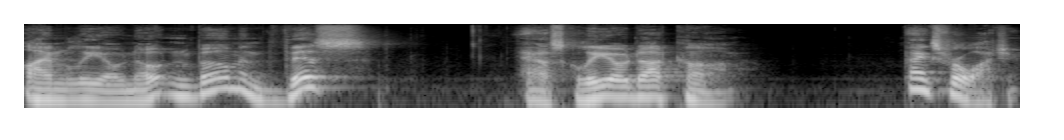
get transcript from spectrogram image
I'm Leo Notenboom, and this, AskLeo.com. Thanks for watching.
